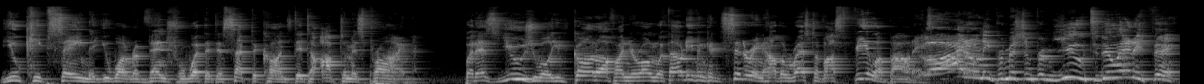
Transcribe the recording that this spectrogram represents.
You keep saying that you want revenge for what the Decepticons did to Optimus Prime. But as usual, you've gone off on your own without even considering how the rest of us feel about it. I don't need permission from you to do anything!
